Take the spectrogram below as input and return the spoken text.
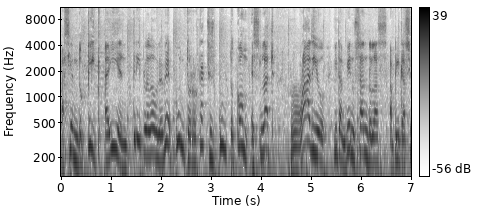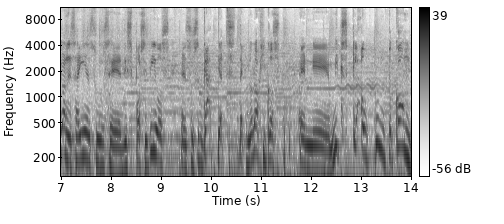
haciendo clic ahí en www.rockaxis.com slash radio y también usando las aplicaciones ahí en sus eh, dispositivos, en sus gadgets tecnológicos, en eh, mixcloud.com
